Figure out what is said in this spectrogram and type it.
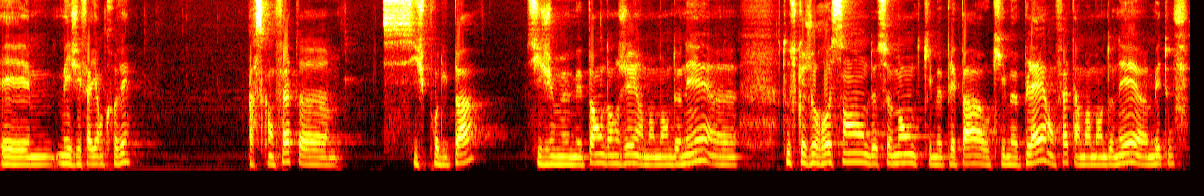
Mais j'ai failli en crever. Parce qu'en fait, euh, si je produis pas, si je me mets pas en danger à un moment donné, euh, tout ce que je ressens de ce monde qui me plaît pas ou qui me plaît, en fait, à un moment donné, m'étouffe.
